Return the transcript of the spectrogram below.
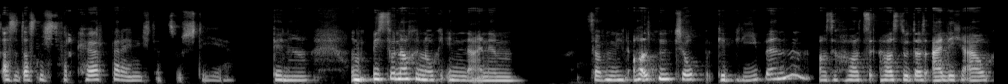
also das nicht verkörpere, nicht dazu stehe. Genau. Und bist du nachher noch in deinem, sagen wir, alten Job geblieben? Also hast, hast du das eigentlich auch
